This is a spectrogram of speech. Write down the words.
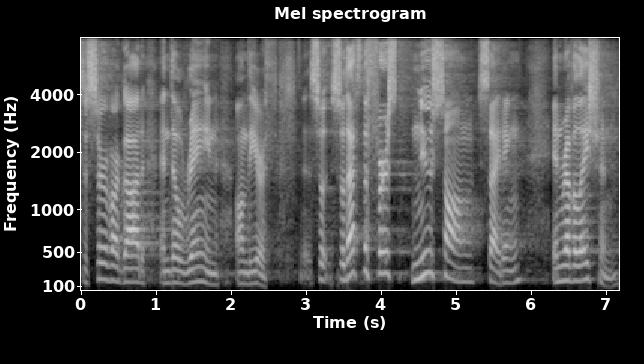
to serve our God, and they'll reign on the earth. So, so that's the first new song sighting in Revelation.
